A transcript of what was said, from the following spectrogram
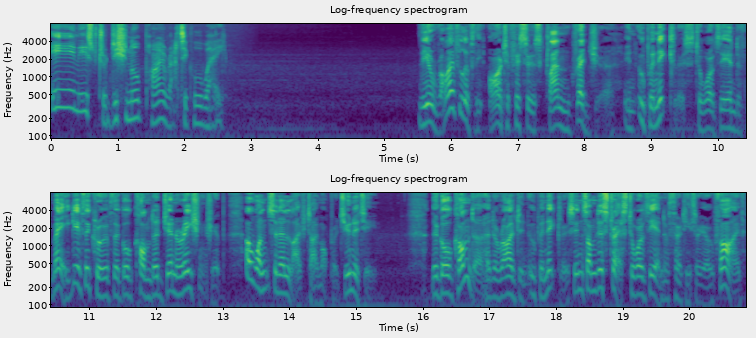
in his traditional piratical way. The arrival of the Artificer's clan dredger in Upaniklis towards the end of May gave the crew of the Golconda generation ship a once-in-a-lifetime opportunity. The Golconda had arrived in Upaniklis in some distress towards the end of 3305.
